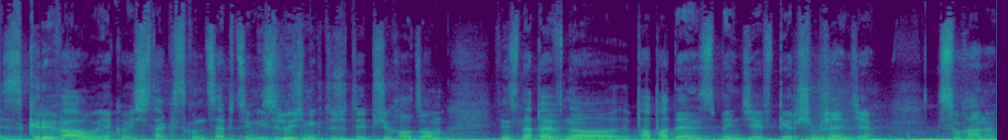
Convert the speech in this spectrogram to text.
zgrywał jakoś tak z koncepcją i z ludźmi, którzy tutaj przychodzą, więc na pewno Papa Dance będzie w pierwszym rzędzie słuchany.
